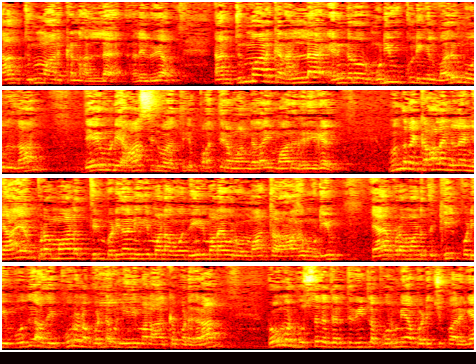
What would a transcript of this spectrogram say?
நான் துன்மார்க்கன் அல்ல. அல்லா நான் துன்மார்க்கன் அல்ல என்கிற ஒரு முடிவுக்குள் நீங்கள் வரும்போதுதான் தேவனுடைய ஆசீர்வாதத்துக்கு பாத்திரவான்களாய் மாறுகிறீர்கள். முந்தின காலங்களில் நியாய பிரமாணத்தின்படி தான் நீதிமான நீதிமான ஒரு மாற்றம் ஆக முடியும். நியாய பிரமாணத்துக்கு கீழ்ப்படியும் போது அதை பூரணப்பட்ட ஒரு நீதிமான் ஆக்கப்படுகிறான். ரோமர் புஸ்தகத்தை எடுத்து வீட்டில் பொறுமையா படிச்சு பாருங்க.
